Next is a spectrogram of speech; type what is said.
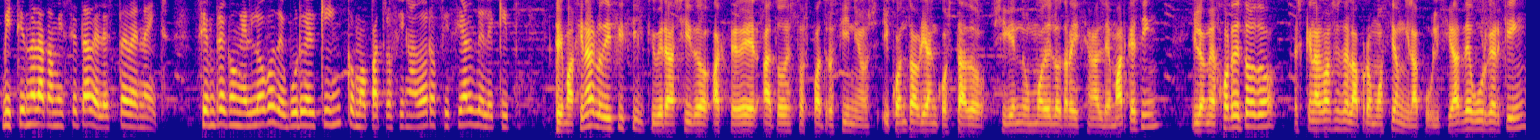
vistiendo la camiseta del Stevenage, siempre con el logo de Burger King como patrocinador oficial del equipo. ¿Te imaginas lo difícil que hubiera sido acceder a todos estos patrocinios y cuánto habrían costado siguiendo un modelo tradicional de marketing? Y lo mejor de todo es que en las bases de la promoción y la publicidad de Burger King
